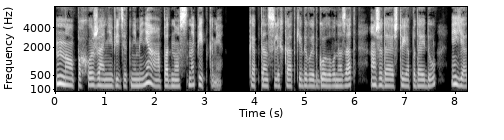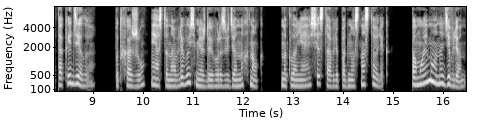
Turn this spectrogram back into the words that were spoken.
Но, похоже, они видят не меня, а поднос с напитками. Кэптен слегка откидывает голову назад, ожидая, что я подойду, и я так и делаю. Подхожу и останавливаюсь между его разведенных ног. Наклоняюсь и ставлю поднос на столик. По-моему, он удивлен.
